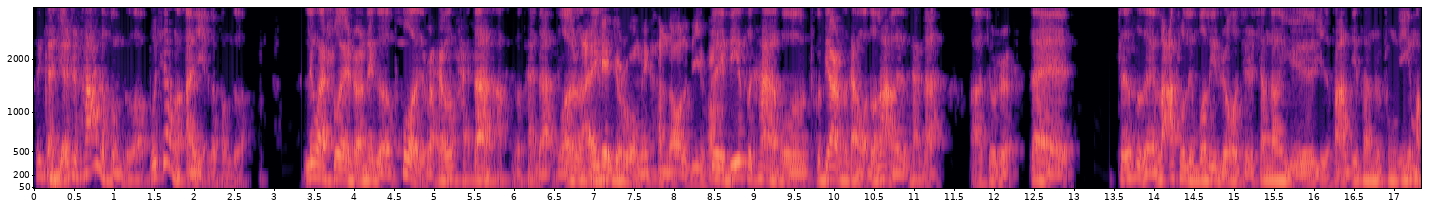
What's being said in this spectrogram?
那感觉是他的风格，不像安野的风格。另外说一声，这个破里边还有彩蛋啊，有彩蛋。我哎，这就是我没看到的地方。对第一次看我，我第二次看，我都落了个彩蛋啊，就是在真嗣等于拉出凌波丽之后，其实相当于引发了第三次冲击嘛。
